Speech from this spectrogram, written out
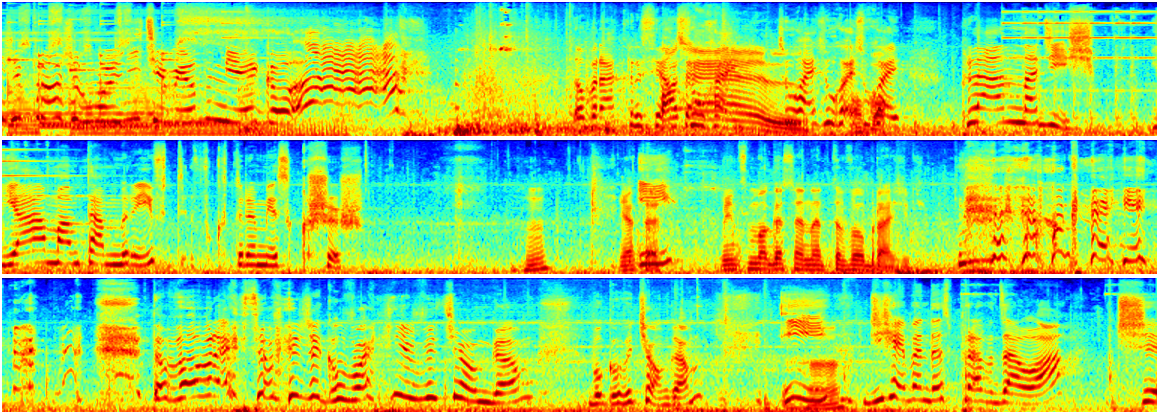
Otwierajcie się, proszę, uwolnijcie mnie od niego. Aaa! Dobra, Krystian, Hotel! słuchaj, słuchaj, słuchaj, Owo. słuchaj. Plan na dziś. Ja mam tam rift, w którym jest krzyż. Ja I? też, więc mogę sobie na to wyobrazić. Okej. To wyobraź sobie, że go właśnie wyciągam, bo go wyciągam. I Aha. dzisiaj będę sprawdzała, czy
